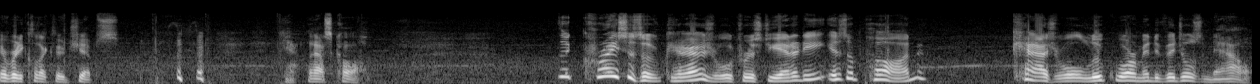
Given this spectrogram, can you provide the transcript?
everybody collect their chips. yeah, last call. The crisis of casual Christianity is upon casual, lukewarm individuals now.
